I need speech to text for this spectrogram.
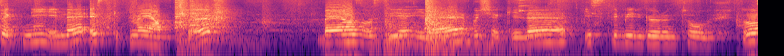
tekniği ile eskitme yaptık. Beyaz ve siyah ile bu şekilde isli bir görüntü oluştu.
